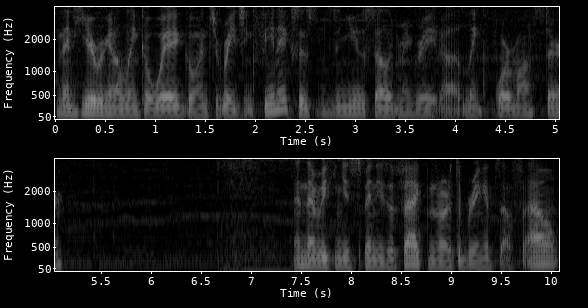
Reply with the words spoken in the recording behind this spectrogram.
And then here we're going to link away, go into Raging Phoenix. This is the new Salamangreat uh, Link 4 monster. And then we can use Spinny's effect in order to bring itself out.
